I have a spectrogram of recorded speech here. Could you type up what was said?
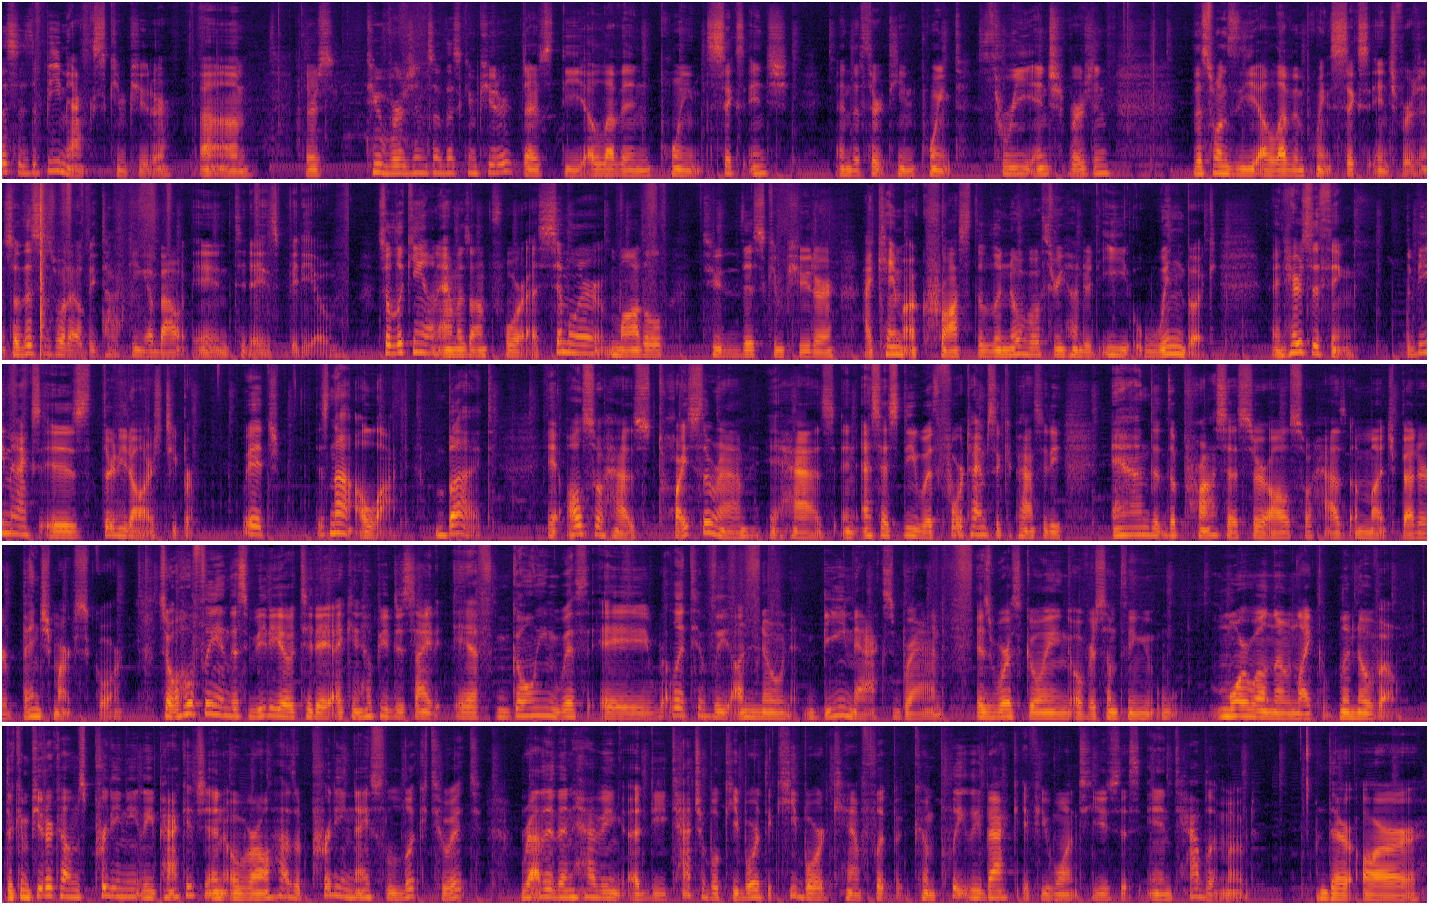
This is the BMax computer. Um, there's two versions of this computer. There's the 11.6 inch and the 13.3 inch version. This one's the 11.6 inch version. So this is what I'll be talking about in today's video. So looking on Amazon for a similar model to this computer, I came across the Lenovo 300E Winbook. And here's the thing, the BMax is $30 cheaper, which is not a lot, but it also has twice the RAM, it has an SSD with four times the capacity, and the processor also has a much better benchmark score. So hopefully in this video today I can help you decide if going with a relatively unknown BMax brand is worth going over something more well known like Lenovo. The computer comes pretty neatly packaged and overall has a pretty nice look to it. Rather than having a detachable keyboard, the keyboard can flip completely back if you want to use this in tablet mode. There are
